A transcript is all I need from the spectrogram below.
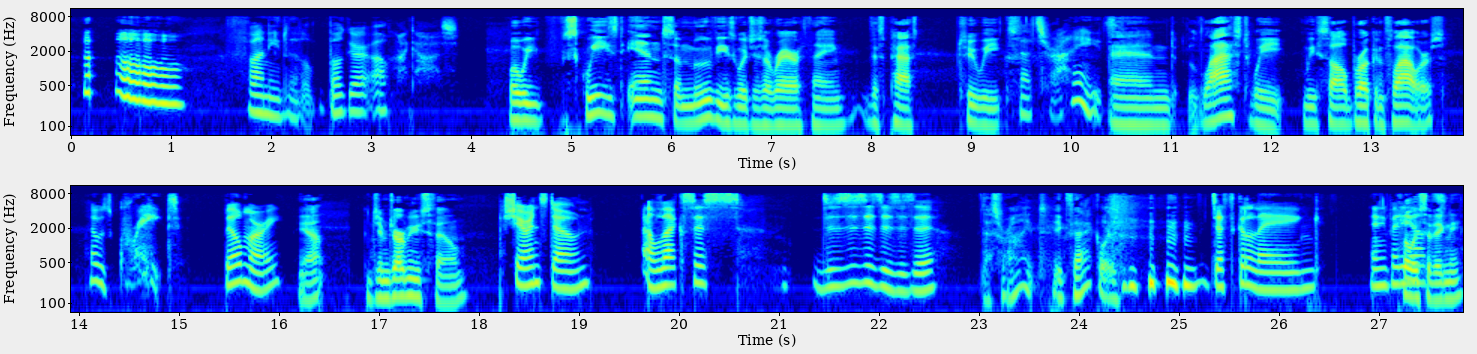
oh, funny little booger. Oh my gosh. well, we squeezed in some movies, which is a rare thing this past two weeks. That's right. And last week we saw Broken Flowers. That was great. Bill Murray, Yeah, Jim Jarmusch film. Sharon Stone, Alexis That's right, exactly. Jessica Lange. Anybody Chloe else? Sevigny.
